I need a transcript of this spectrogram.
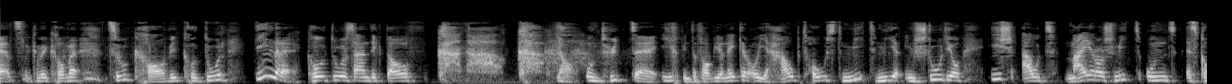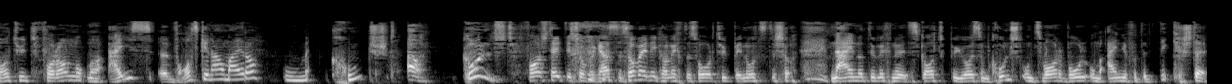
Herzlich willkommen zu KW Kultur, deiner Kultursendung hier auf Kanal K. Ja, und heute, äh, ich bin der Fabian Egger, euer Haupthost. Mit mir im Studio ist auch Mayra Schmidt und es geht heute vor allem um eins. Äh, Was genau, Mayra? Um Kunst. Ah, Kunst! Fast hätte ich schon vergessen. So wenig habe ich das Wort heute benutzt schon. Nein, natürlich nicht. Es geht bei uns um Kunst und zwar wohl um eine der dicksten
